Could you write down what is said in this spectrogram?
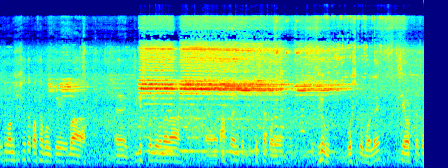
একটু মানুষের সাথে কথা বলতে বা জিজ্ঞেস করলে ওনারা আপ্যায়ন করতে চেষ্টা করে, একটু বসতে বলে। সে অর্থে তো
